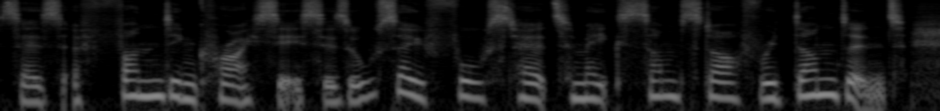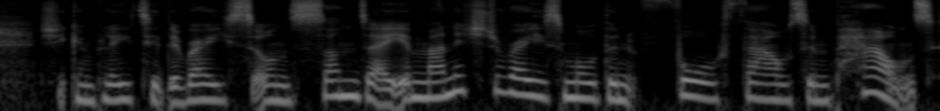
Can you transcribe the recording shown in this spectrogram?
says a funding crisis has also forced her to make some staff redundant. She completed the race on Sunday and managed to raise more than £4,000,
